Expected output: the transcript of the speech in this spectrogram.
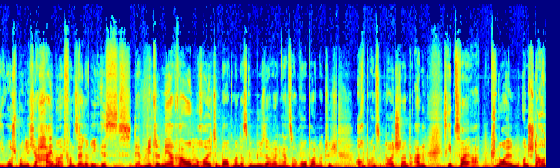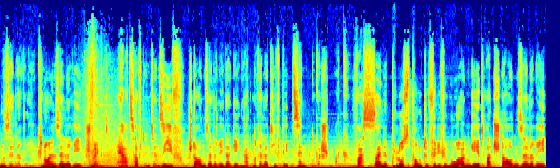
Die ursprüngliche Heimat von Sellerie ist der Mittelmeerraum. Heute baut man das Gemüse aber in ganz Europa natürlich auch bei uns in Deutschland an. Es gibt zwei Arten, Knollen- und Staudensellerie. Knollensellerie schmeckt herzhaft intensiv, Staudensellerie dagegen hat einen relativ dezenten Geschmack. Was seine Pluspunkte für die Figur angeht, hat Staudensellerie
